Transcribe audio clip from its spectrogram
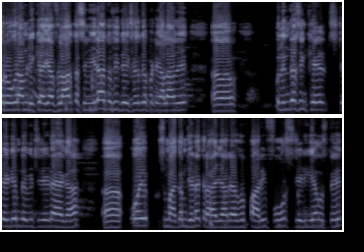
ਪ੍ਰੋਗਰਾਮ ਲਿਖਿਆ ਗਿਆ। ਫਿਲਹਾਲ ਤਸਵੀਰਾਂ ਤੁਸੀਂ ਦੇਖ ਸਕਦੇ ਹੋ ਪਟਿਆਲਾ ਦੇ ਅ, ਸਿੰਘ ਖੇਡ ਸਟੇਡੀਅਮ ਦੇ ਵਿੱਚ ਜਿਹੜਾ ਹੈਗਾ ਉਹ ਸਮਾਗਮ ਜਿਹੜਾ ਕਰਾਇਆ ਜਾ ਰਿਹਾ ਉਹ ਭਾਰੀ ਫੋਰਸ ਜਿਹੜੀ ਹੈ ਉਸ ਤੇ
